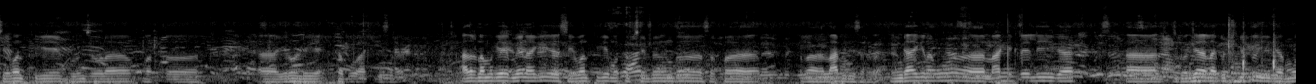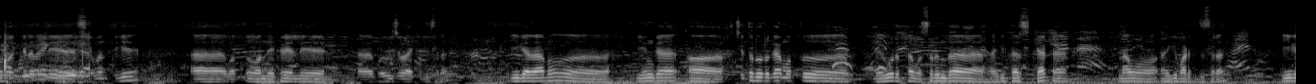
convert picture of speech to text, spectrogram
ಸೇವಂತಿಗೆ, ಗುಂಜೋಳ ಮತ್ತು ಈರುಳ್ಳಿ, ಕಬ್ಬು ಹಾಕಿದ್ವಿ ಸರ್. ಆದರೆ ನಮಗೆ ಮೇನಾಗಿ ಸೇವಂತಿಗೆ ಮತ್ತು ಚೆಂಡುವಿಂದು ಸ್ವಲ್ಪ ಲಾಭ ಇದೆ ಸರ್. ಹಿಂಗಾಗಿ ನಾವು ನಾಲ್ಕು ಎಕರೆಯಲ್ಲಿ ಈಗ ಗೊಂಜೆ ಗೊಂಜಾಳ ಎಲ್ಲ ಬಿಟ್ಬಿಟ್ಟು ಈಗ ಮೂರು ಎಕರೆಯಲ್ಲಿ ಸೇವಂತಿಗೆ ಮತ್ತು ಒಂದು ಎಕರೆಯಲ್ಲಿ ಗೋವಿಜೋಳ ಹಾಕಿದ್ವಿ ಸರ್. ಈಗ ನಾನು ಹಿಂಗೆ ಚಿತ್ರದುರ್ಗ ಮತ್ತು ಬೆಂಗಳೂರಿಂದ ಹೊಸರಿಂದ ಅಗಿ ತರಿಸ್ಕ್ಯಾಟ ನಾವು ಅಗಿ ಮಾಡ್ತಿದ್ವಿ ಸರ್. ಈಗ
